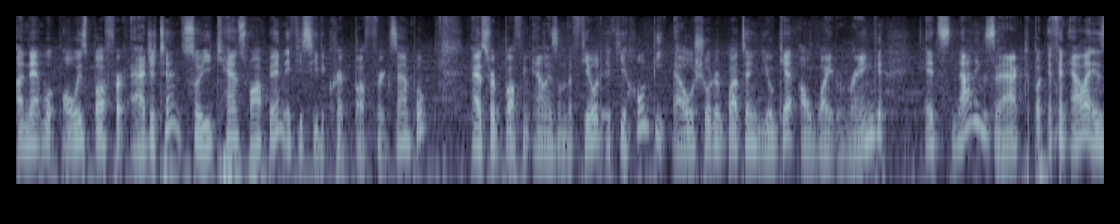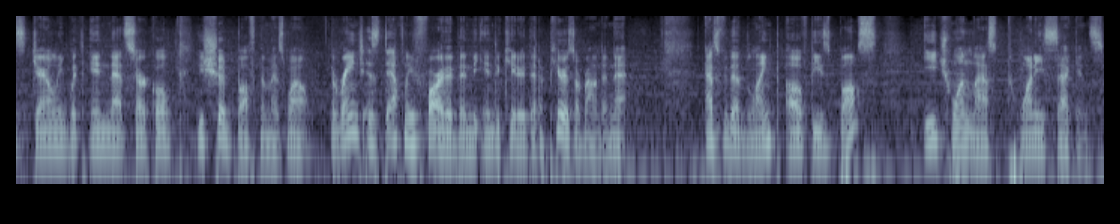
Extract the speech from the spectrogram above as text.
Annette will always buff her adjutant, so you can swap in if you see the crit buff for example. As for buffing allies on the field, if you hold the L shoulder button, you'll get a white ring. It's not exact, but if an ally is generally within that circle, you should buff them as well. The range is definitely farther than the indicator that appears around Annette. As for the length of these buffs, each one lasts 20 seconds.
